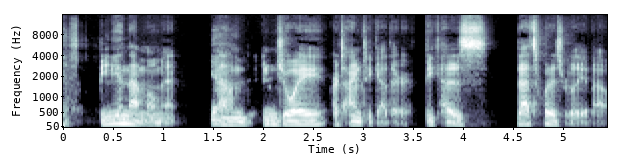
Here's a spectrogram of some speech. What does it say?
Yes. be in that moment Yeah. and enjoy our time together because that's what it's really about.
